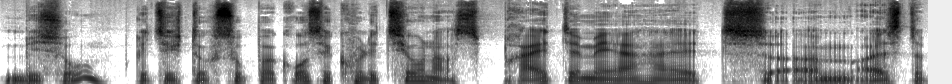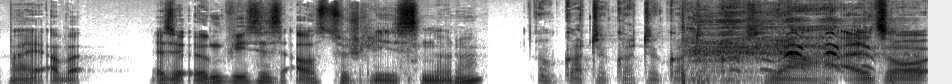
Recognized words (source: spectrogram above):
wieso? Geht sich doch super große Koalition aus. Breite Mehrheit, ähm, alles dabei. Aber also irgendwie ist es auszuschließen, oder? Oh Gott, oh Gott, oh Gott, oh Gott. Ja, also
